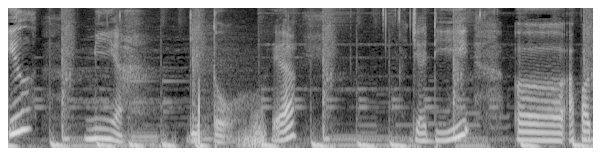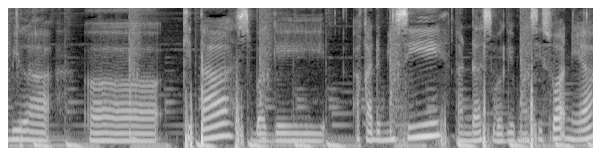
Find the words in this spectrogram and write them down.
ilmiah gitu ya. Jadi eh, apabila eh, kita sebagai akademisi, Anda sebagai mahasiswa nih ya,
